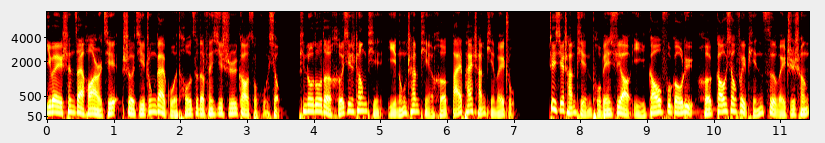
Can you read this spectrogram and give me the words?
一位身在华尔街、涉及中概股投资的分析师告诉虎嗅，拼多多的核心商品以农产品和白牌产品为主，这些产品普遍需要以高复购率和高消费频次为支撑。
